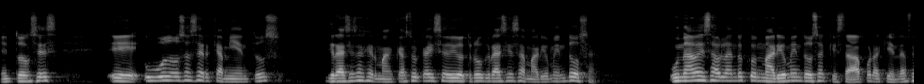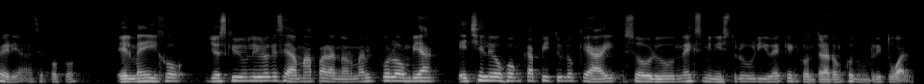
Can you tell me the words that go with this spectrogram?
Entonces, eh, hubo dos acercamientos, gracias a Germán Castro Caicedo y otro gracias a Mario Mendoza. Una vez hablando con Mario Mendoza, que estaba por aquí en la feria hace poco, él me dijo, yo escribí un libro que se llama Paranormal Colombia, échele ojo a un capítulo que hay sobre un exministro Uribe que encontraron con un ritual.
